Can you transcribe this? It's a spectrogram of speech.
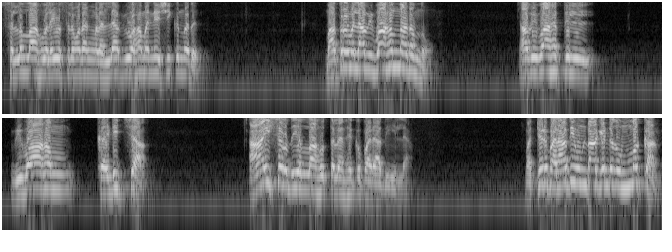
സല്ലാഹു അലൈഹി വസല്ലം തങ്ങളല്ല വിവാഹം അന്വേഷിക്കുന്നത്. മാത്രമല്ല വിവാഹം നടന്നു. ആ വിവാഹത്തിൽ വിവാഹം കടിച്ച ആയിഷ റളിയല്ലാഹു അള്ളാഹുത്തലഹയ്ക്ക് പരാതിയില്ല. മറ്റൊരു പരാതി ഉണ്ടാകേണ്ടത് ഉമ്മക്കാണ്.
